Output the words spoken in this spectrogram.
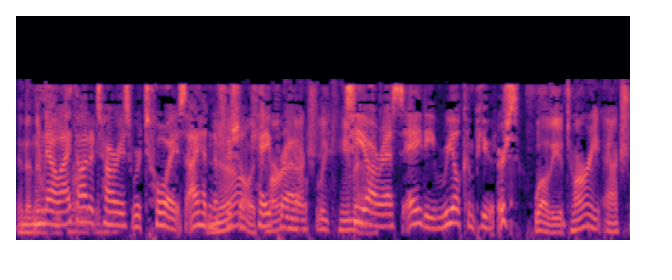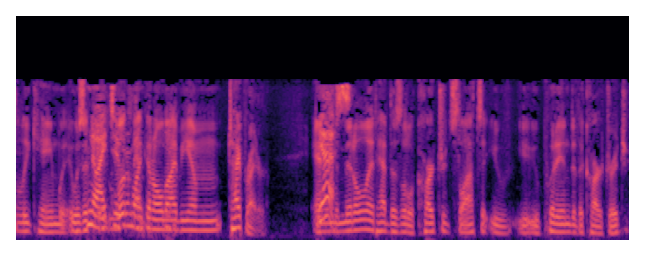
And then there No, the I thought 800. Ataris were toys. I had an No, official actually came out. TRS-80, real computers. Well, the Atari actually came with it was a, No, I it do looked like an old IBM typewriter. And in the middle, it had those little cartridge slots that you you you put into the cartridge,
